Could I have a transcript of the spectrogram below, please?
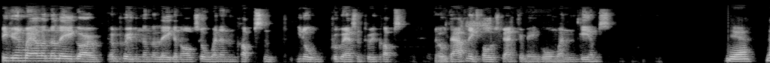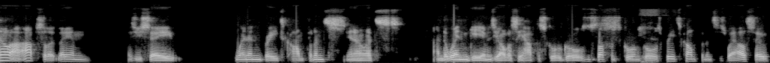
be doing well in the league or improving in the league and also winning cups and you know progressing through cups. No, definitely full strength for me and go and win games. Yeah, no, absolutely, and as you say, winning breeds confidence. You know, it's and to win games, you obviously have to score goals and stuff, and scoring yeah. goals breeds confidence as well. So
